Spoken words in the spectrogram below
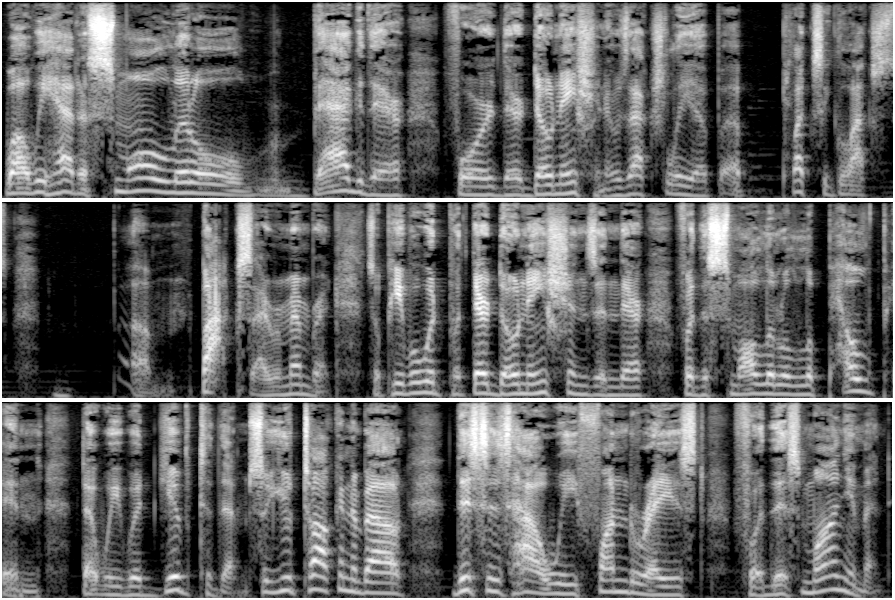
while we had a small little bag there for their donation. It was actually a, a plexiglass um, box. I remember it. So people would put their donations in there for the small little lapel pin that we would give to them. So you're talking about this is how we fundraised for this monument.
